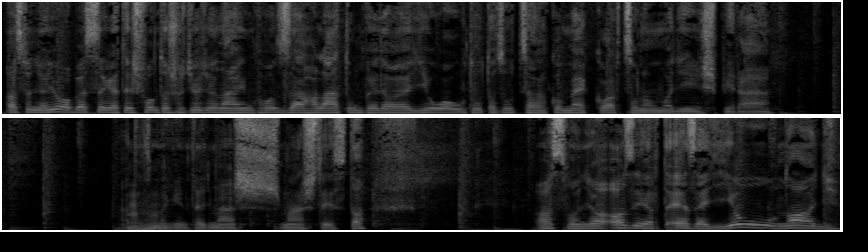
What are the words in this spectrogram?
Azt mondja, jó a beszélgetés, fontos, hogy hogyan álljunk hozzá, ha látunk például egy jó autót az utcán, akkor megkarcolom, vagy inspirál. Hát uh-huh. ez mhm. megint egy más, más tészta. Azt mondja, azért ez egy jó nagy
